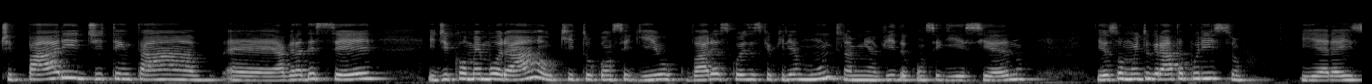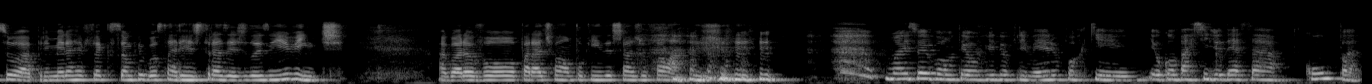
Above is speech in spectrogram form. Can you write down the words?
te pare de tentar é, agradecer e de comemorar o que tu conseguiu, várias coisas que eu queria muito na minha vida eu consegui esse ano. E eu sou muito grata por isso. E era isso a primeira reflexão que eu gostaria de trazer de 2020. Agora eu vou parar de falar um pouquinho e deixar a Ju falar. Mas foi bom ter ouvido primeiro, porque eu compartilho dessa culpa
